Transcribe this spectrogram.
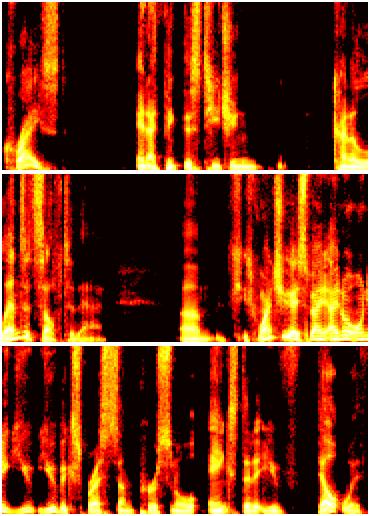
Christ, and I think this teaching kind of lends itself to that. Um, why don't you guys? I, I know Onnig you you've expressed some personal angst that you've dealt with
